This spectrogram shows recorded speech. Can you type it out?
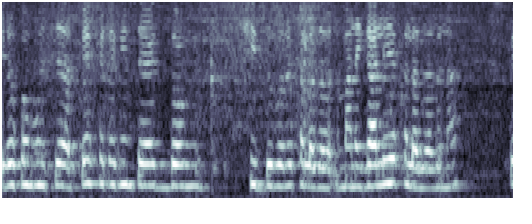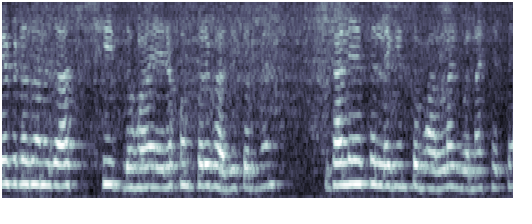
এরকম হয়েছে আর পেঁপেটা কিন্তু একদম সিদ্ধ করে ফেলা যাবে মানে গালিয়ে ফেলা যাবে না। পেঁপেটা যেন যা সিদ্ধ হয়, এরকম করে ভাজি করবেন। গালিয়ে ফেললে কিন্তু ভালো লাগবে না খেতে।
